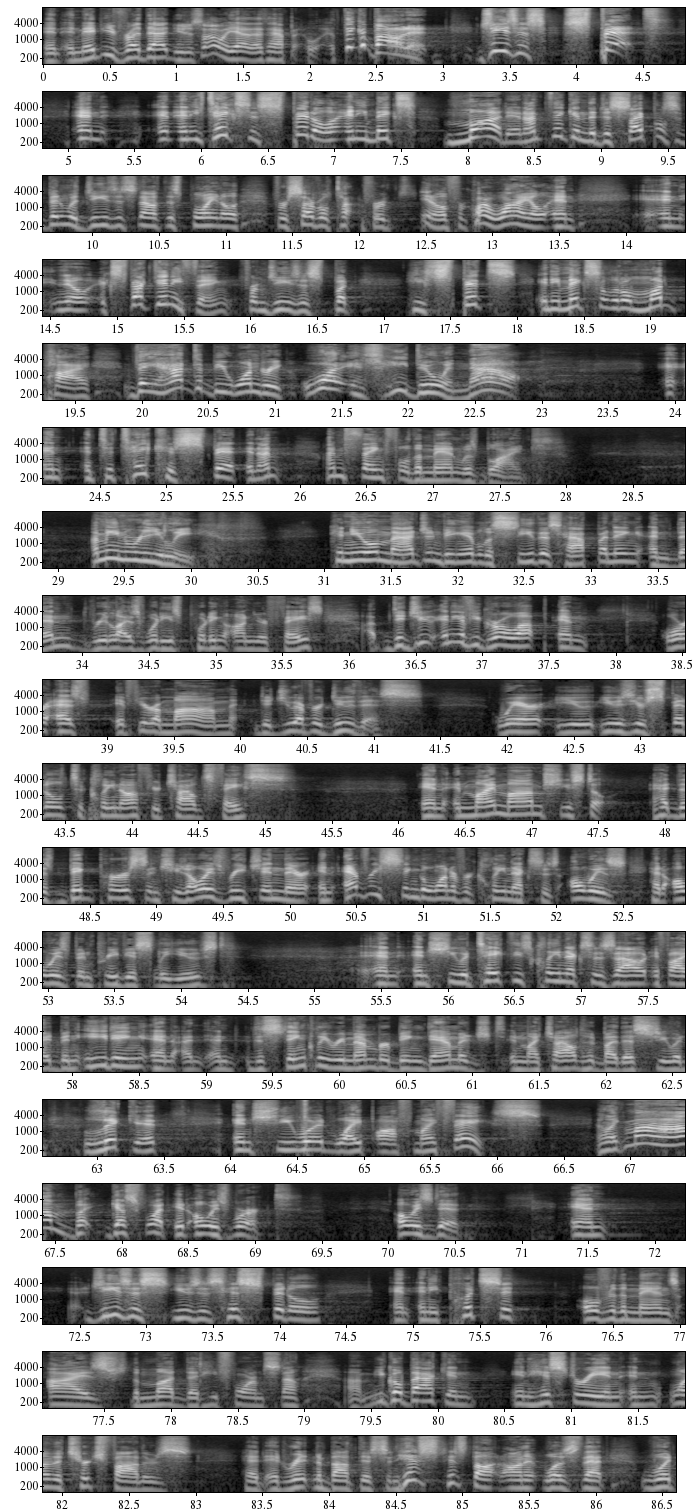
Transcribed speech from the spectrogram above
And, and maybe you've read that and you just, oh, yeah, that happened. Think about it. Jesus spit. And, and, and he takes his spittle and he makes mud. And I'm thinking the disciples have been with Jesus now at this point uh, for several times, for, you know, for quite a while. And, and, you know, expect anything from Jesus, but he spits and he makes a little mud pie. They had to be wondering, what is he doing now? And, and, and to take his spit, and I'm, I'm thankful the man was blind. I mean, really. Can you imagine being able to see this happening and then realize what he's putting on your face? Uh, did you, any of you grow up and, or as if you're a mom, did you ever do this where you use your spittle to clean off your child's face? And, and my mom, she used to had this big purse and she'd always reach in there and every single one of her Kleenexes always had always been previously used and, and she would take these Kleenexes out if I had been eating and, and, and distinctly remember being damaged in my childhood by this. She would lick it and she would wipe off my face. And like, Mom, but guess what? It always worked. Always did. And Jesus uses his spittle and, and he puts it over the man's eyes, the mud that he forms. Now, um, you go back in, in history, and, and one of the church fathers, had, had written about this, and his, his thought on it was that what,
